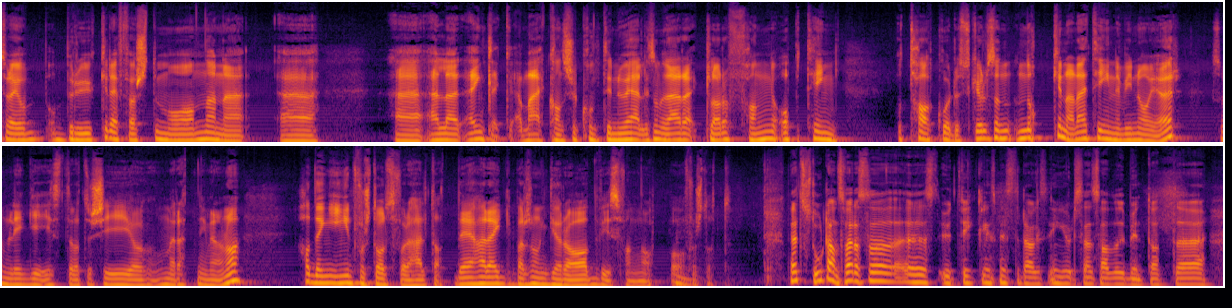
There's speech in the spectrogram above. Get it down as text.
tror jeg, å, å bruke de første månedene eh, Eh, eller egentlig mer kanskje kontinuerlig. Liksom, der klare å fange opp ting og ta hvor du skulle. Så noen av de tingene vi nå gjør, som ligger i strategi og med retning vi har nå, hadde jeg ingen forståelse for det hele tatt. Det har jeg bare sånn gradvis fanga opp og forstått. Det er et stort ansvar. altså eh, Utviklingsminister Dag Inge Ulstein sa du begynte at uh,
